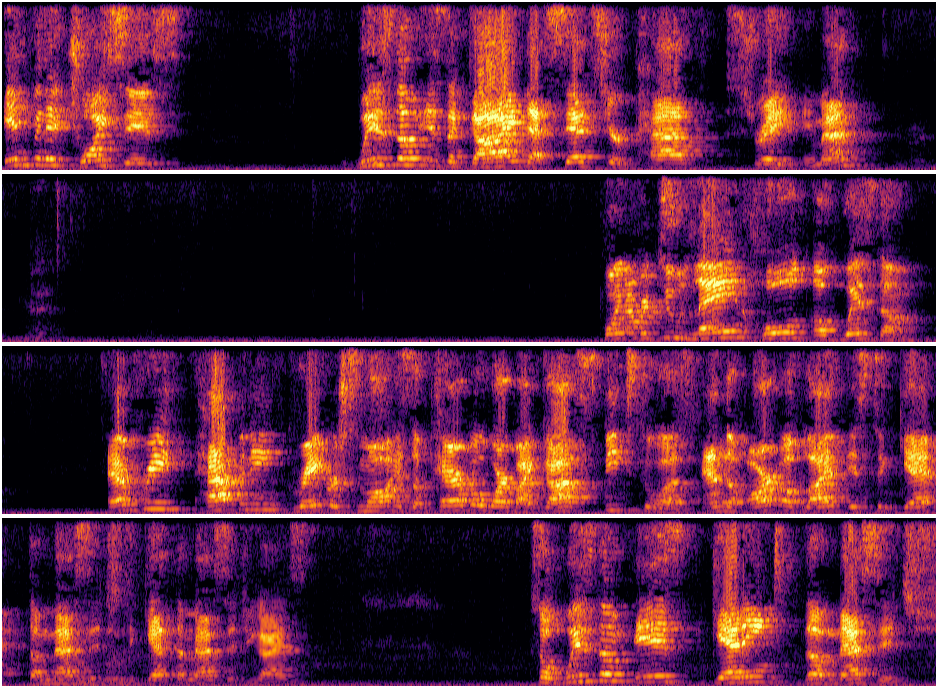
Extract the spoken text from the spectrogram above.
infinite choices, wisdom is the guide that sets your path straight. Amen? Point number two laying hold of wisdom. Every happening, great or small, is a parable whereby God speaks to us. And the art of life is to get the message. To get the message, you guys. So, wisdom is getting the message.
